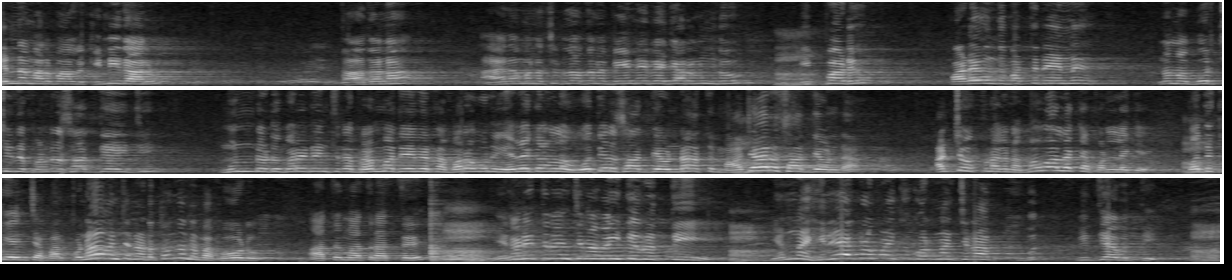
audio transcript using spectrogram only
ಎನ್ನ ಮರಬಾಲು ಕಿನ್ನಿದಾರು ದಾದನ ಆಯನ ಮನಸ್ಸು ದಾದನ ಬೇನೆ ಬೇಜಾರು ಉಂಡು ಇಪ್ಪಾಡು ಪಡೆ ಒಂದು ಬತ್ತಿನೇನು ನಮ್ಮ ಬೊರ್ಚಿಂದ ಪಂಡ್ರ ಸಾಧ್ಯ ಐಜಿ ಮುಂಡಡು ಬರೆನೆಂಚಿನ ಬ್ರಹ್ಮದೇವಿಯರನ್ನ ಬರವನ್ನು ಎರೆಗಾಣಲ ಓದಿರ ಸಾಧ್ಯ ಉಂಡ ಅಥವಾ ಮಜಾರ ಸಾಧ್ಯ ಉಂಡ ಅಂಚ ಉಪ್ಪುನಾಗ ನಮ್ಮ ವಾಲಕ ಪಳ್ಳೆಗೆ ಬದುಕಿ ಎಂಚ ಬರ್ಪುಣ ಅಂಚ ನಡತೊಂದು ನಮ್ಮ ಬೋಡು. ಆತ ಮಾತ್ರ ಅತ್ತು ಹ್ಮ್ ಏನಡಿತರ ಅಂಚಿನ ವೈದ್ಯ ವೃತ್ತಿ? ಹ್ಮ್. ಎಲ್ಲ ಹಿರಿಯಕಳು ಪೈಕ ಕೊರನಂಚಿನ ಬುದ್- ವಿದ್ಯಾ ಬುದ್ಧಿ. ಹ್ಮ್.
